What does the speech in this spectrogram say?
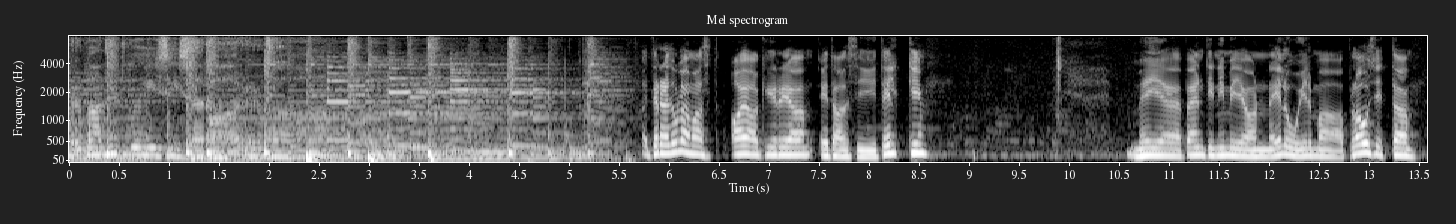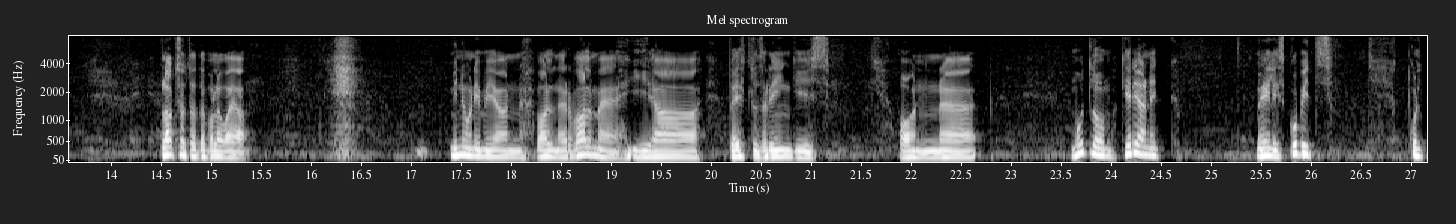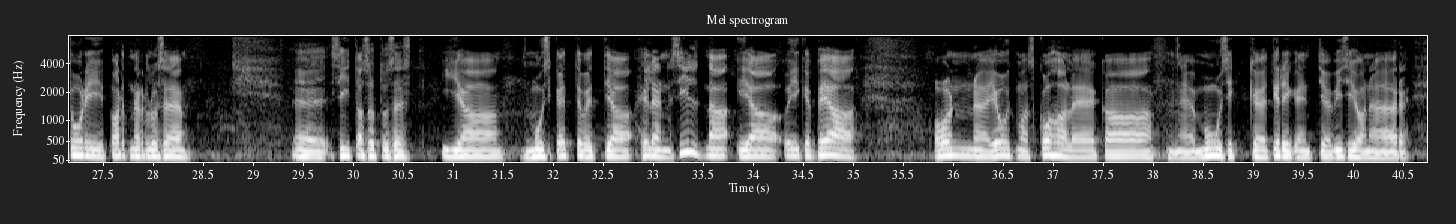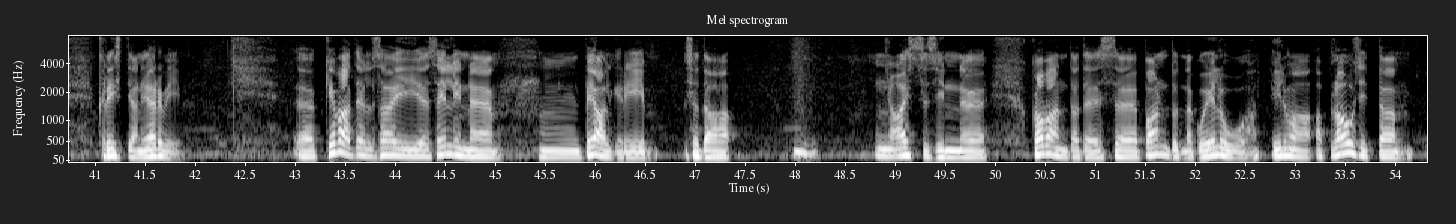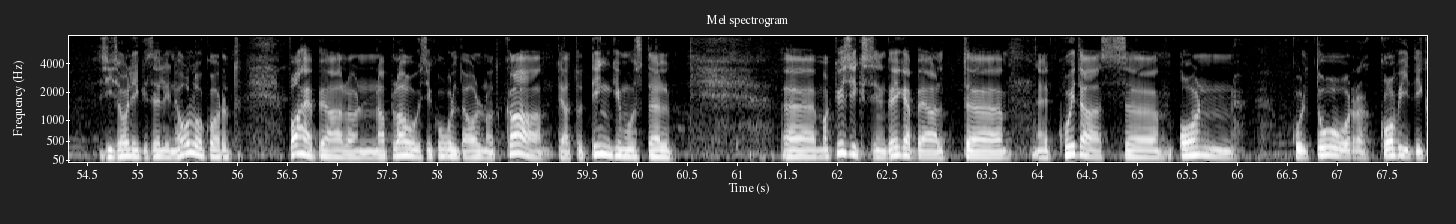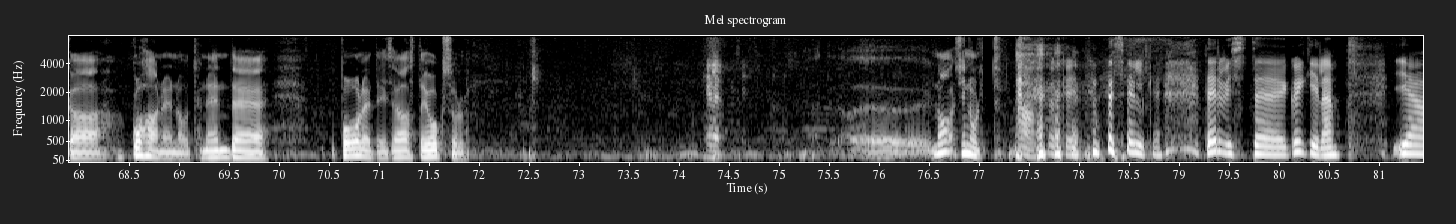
arva nüüd või siis ära arva. tere tulemast ajakirja Edasi telki. meie bändi nimi on Elu ilma aplausita. plaksutada pole vaja. minu nimi on Valner Valme ja vestlusringis on äh, Mudlum, kirjanik, Meelis Kubits kultuuripartnerluse sihtasutusest ja muusikaettevõtja Helen Sildna ja õige pea on jõudmas kohale ka äh, muusik, dirigent ja visionäär Kristjan Järvi. kevadel sai selline mm, pealkiri seda asja siin äh, kavandades äh, pandud nagu elu ilma aplausita, siis oligi selline olukord. Vahepeal on aplausi kuulda olnud ka teatud tingimustel. Äh, ma küsiksin kõigepealt, et kuidas on kultuur Covidiga kohanenud nende pooleteise aasta jooksul? no sinult. okei, selge. tervist kõigile ja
